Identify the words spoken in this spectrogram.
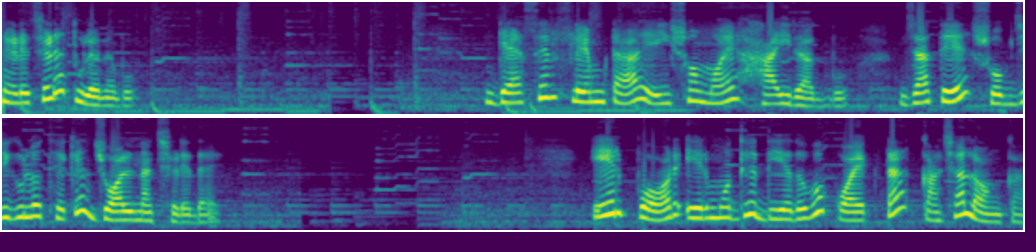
নেড়েচেড়ে তুলে নেব। গ্যাসের ফ্লেমটা এই সময় হাই রাখব, যাতে সবজিগুলো থেকে জল না ছেড়ে দেয়। এরপর এর মধ্যে দিয়ে দেবো কয়েকটা কাঁচা লঙ্কা।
